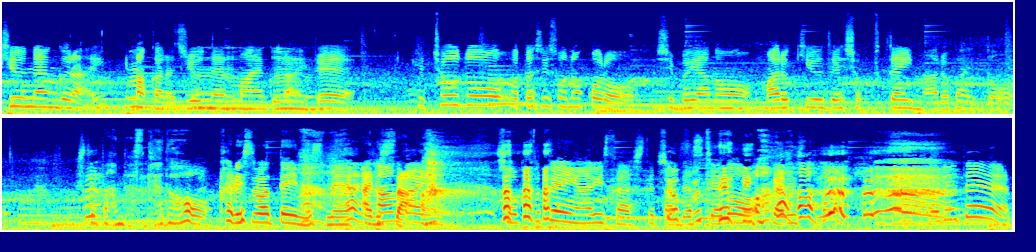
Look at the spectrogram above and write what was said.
2009年ぐらい今から10年前ぐらいで,、でちょうど私その頃渋谷のマルキューでショップ店員のアルバイトをしてたんですけど カリスマ店員ですね、はいアリサ。ショップ店員アリサしてたんですけどそれで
